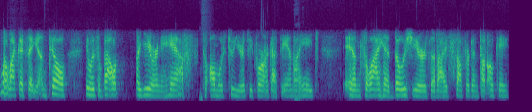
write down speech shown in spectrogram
well, like I say, until it was about a year and a half to almost two years before I got to NIH, and so I had those years that I suffered and thought, okay,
